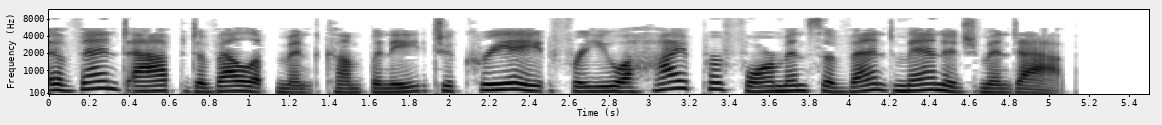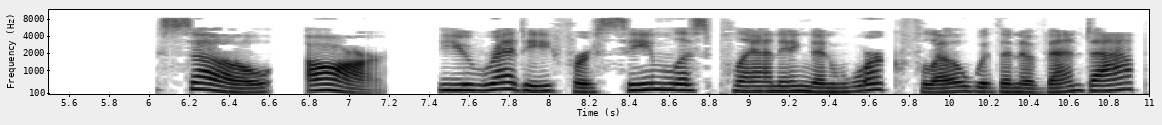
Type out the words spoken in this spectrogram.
event app development company to create for you a high performance event management app. So, are you ready for seamless planning and workflow with an event app?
